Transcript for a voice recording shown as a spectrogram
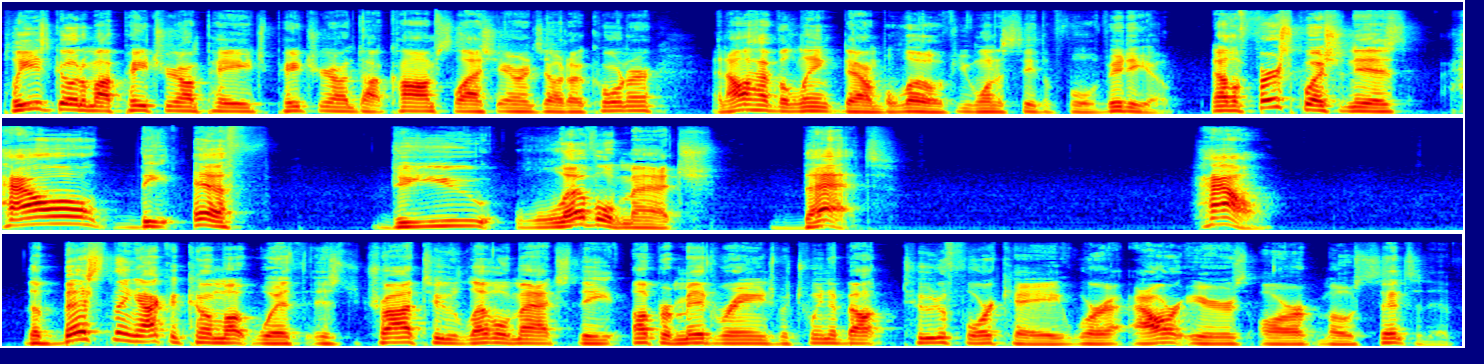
Please go to my Patreon page, patreon.com slash Corner, and I'll have a link down below if you want to see the full video. Now, the first question is, how the F do you level match that? How? The best thing I could come up with is to try to level match the upper mid range between about 2 to 4K where our ears are most sensitive.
